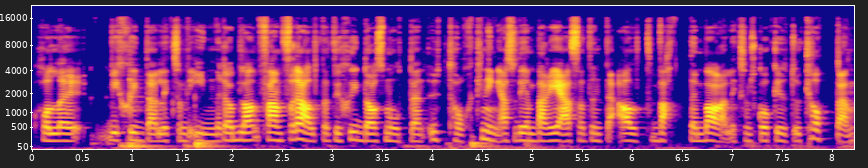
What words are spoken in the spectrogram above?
håller, vi skyddar liksom det inre och bland, framförallt att vi skyddar oss mot en uttorkning. Alltså det är en barriär så att inte allt vatten bara liksom ska åka ut ur kroppen.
